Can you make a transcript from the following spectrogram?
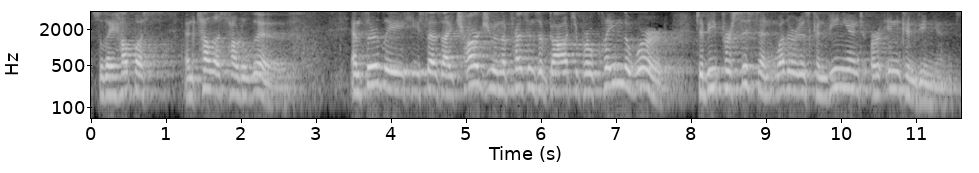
So they help us and tell us how to live. And thirdly, he says, I charge you in the presence of God to proclaim the word, to be persistent, whether it is convenient or inconvenient.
